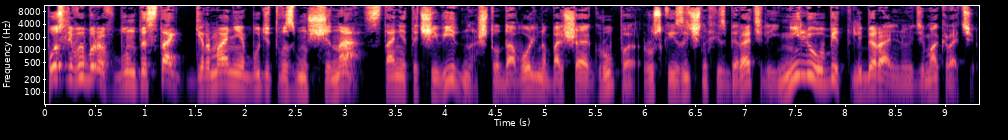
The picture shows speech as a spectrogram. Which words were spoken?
После выборов в Бундестаг Германия будет возмущена. Станет очевидно, что довольно большая группа русскоязычных избирателей не любит либеральную демократию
